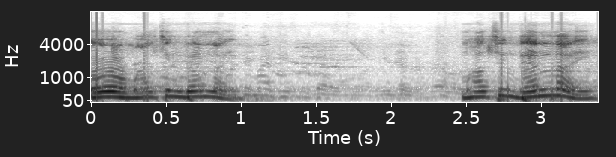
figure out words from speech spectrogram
ও, মালচিং দেন নাই? মালচিং দেন নাই?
